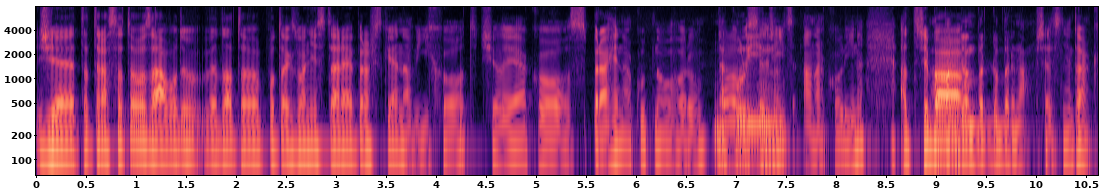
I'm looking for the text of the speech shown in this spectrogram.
že ta trasa toho závodu vedla to po takzvaně Staré Pražské na východ, čili jako z Prahy na Kutnou horu, na dalo by se říct, a na Kolín. A třeba... A pak do, do Brna. Přesně tak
